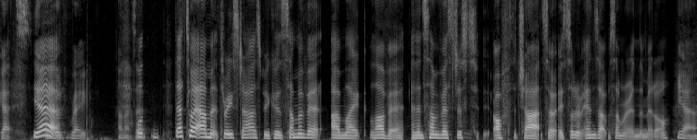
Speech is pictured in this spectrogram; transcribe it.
gets Yeah. a good rate, and that's Well, it. that's why I'm at three stars because some of it I'm like love it, and then some of it's just off the chart. So it sort of ends up somewhere in the middle. Yeah,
